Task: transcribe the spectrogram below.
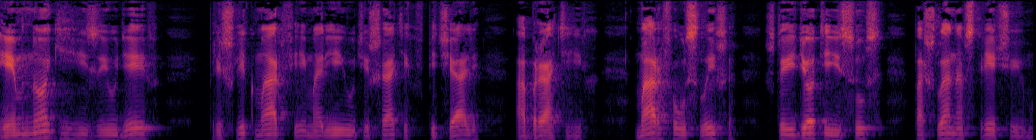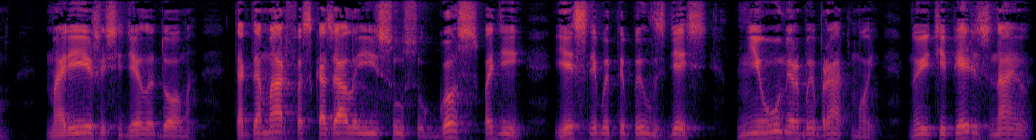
И многие из иудеев пришли к Марфе и Марии утешать их в печали о брате их. Марфа, услыша, что идет Иисус, пошла навстречу ему. Мария же сидела дома. Тогда Марфа сказала Иисусу, «Господи, если бы ты был здесь, не умер бы брат мой, но и теперь знаю,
